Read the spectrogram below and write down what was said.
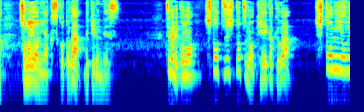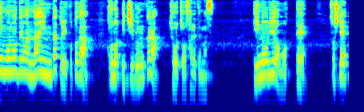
あ、そのように訳すことができるんです。つまりこの一つ一つの計画は人によるものではないんだということがこの一文から強調されています。祈りを持って、そして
